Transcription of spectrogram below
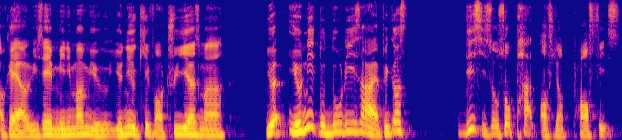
okay, uh, we say minimum you, you need to keep for three years, ma. You you need to do this, ah, because this is also part of your profits.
